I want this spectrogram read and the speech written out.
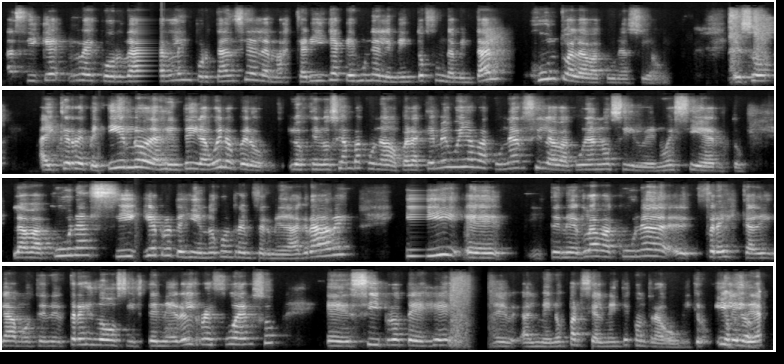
Así que recordar la importancia de la mascarilla, que es un elemento fundamental junto a la vacunación. Eso hay que repetirlo, la gente dirá, bueno, pero los que no se han vacunado, ¿para qué me voy a vacunar si la vacuna no sirve? No es cierto. La vacuna sigue protegiendo contra enfermedad grave y eh, tener la vacuna eh, fresca, digamos, tener tres dosis, tener el refuerzo, eh, sí protege al menos parcialmente contra Omicron. Y la idea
